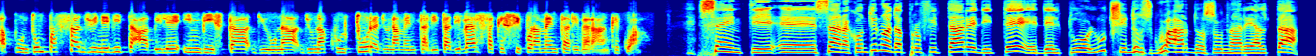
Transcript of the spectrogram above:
appunto un passaggio inevitabile in vista di una, di una cultura e di una mentalità diversa che sicuramente arriverà anche qua. Senti, eh, Sara, continuo ad approfittare di te e del tuo lucido sguardo su una realtà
